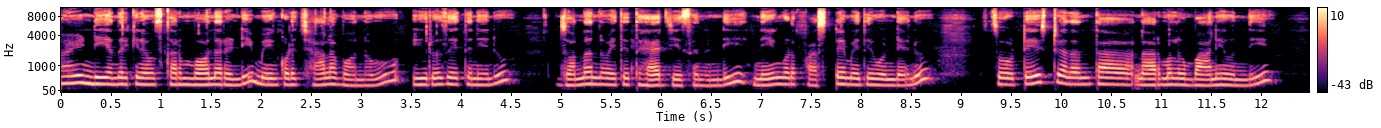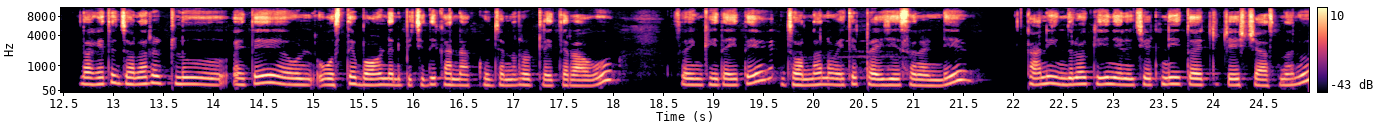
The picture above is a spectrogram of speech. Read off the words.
హాయ్ అండి అందరికీ నమస్కారం. బాగున్నారండి? మేము కూడా చాలా బాగున్నాము. ఈరోజైతే నేను జొన్న అన్నం అయితే తయారు చేశానండి. నేను కూడా ఫస్ట్ టైం అయితే వండాను. సో టేస్ట్ అదంతా నార్మల్గా బాగానే ఉంది. నాకైతే జొన్న రొట్టెలు అయితే వస్తే బాగుండు అనిపించింది కానీ నాకు జొన్న రొట్లు అయితే రావు. సో ఇంక ఇదైతే జొన్న అన్నం అయితే ట్రై చేశానండి. కానీ ఇందులోకి నేను చట్నీతో అయితే టేస్ట్ చేస్తున్నాను.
